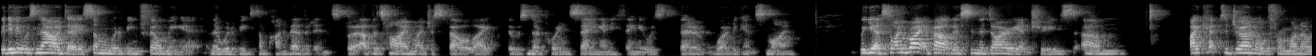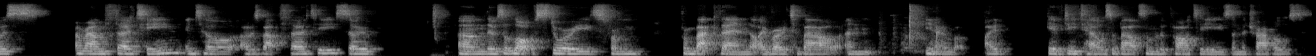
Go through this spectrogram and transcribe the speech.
But if it was nowadays, someone would have been filming it, and there would have been some kind of evidence. But at the time, I just felt like there was no point in saying anything. It was their word against mine. But yeah, so I write about this in the diary entries. Um, I kept a journal from when I was around 13 until I was about 30. So um, there was a lot of stories from from back then that I wrote about, and you know, I give details about some of the parties and the travels.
